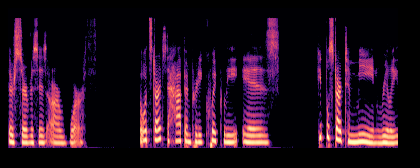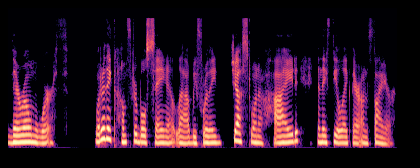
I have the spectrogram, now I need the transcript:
their services are worth. But what starts to happen pretty quickly is people start to mean really their own worth. What are they comfortable saying out loud before they just want to hide and they feel like they're on fire?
